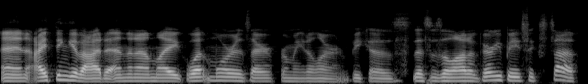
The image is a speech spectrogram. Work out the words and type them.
And I think about it and then I'm like, what more is there for me to learn? Because this is a lot of very basic stuff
